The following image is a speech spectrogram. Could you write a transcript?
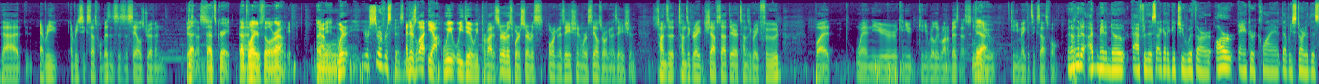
that every every successful business is a sales driven That- that's great. That's And- why you're still around. I mean, we're, Your service business. and there's a lot. Yeah, we we do. We provide a service. We're a service organization. We're a sales organization. Tons of tons of great chefs out there. Tons of great food. But when you're can you can you really run a business? Can Yeah. You, can you make it successful? And I'm gonna. I made a note after this. I got to get you with our our anchor client that we started this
